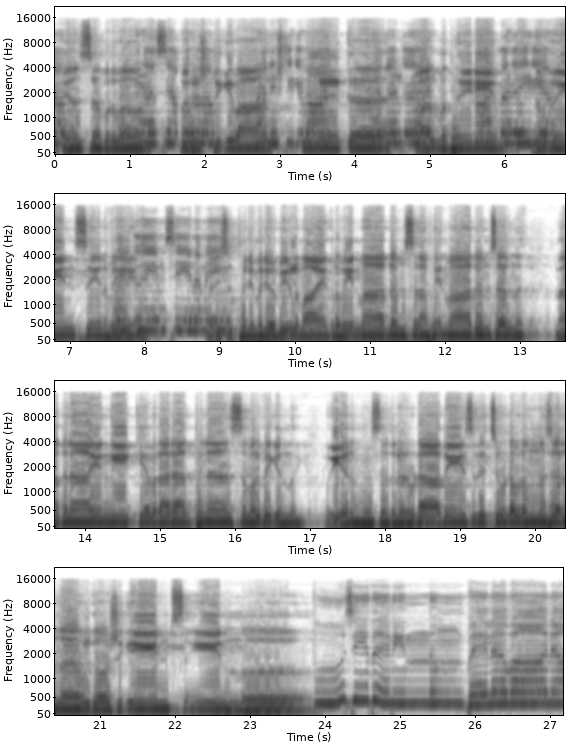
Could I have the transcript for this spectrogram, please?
അഭ്യാസപൂർവം അനുഷ്ഠിക്കുവാൻ ഞങ്ങൾക്ക് ആത്മധൈര്യം നൽകുകയും ചെയ്യണമേ. ചെയ്യണമേ. പരിശുദ്ധരുമരൂപികളുമായ കൃപയന്മാരും ശ്രാഫ്യന്മാരും ചേർന്ന് നാഥനായ അങ്ങേക്ക് അവർ ആരാധന സമർപ്പിക്കുന്നു. ഉയർന്ന സ്ഥലത്തിലൂടാതെ സ്തുതിച്ചുകൊണ്ട് അവർ ഒന്ന് ചേർന്ന് ഉദ്ഘോഷിക്കുകയും ചെയ്യുന്നു. പൂജിതനിന്നും ബലവാനാ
